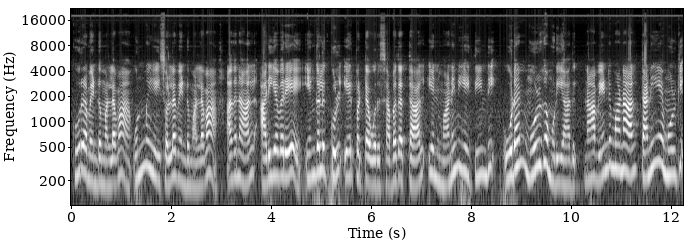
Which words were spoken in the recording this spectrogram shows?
கூற வேண்டும் அல்லவா? உண்மையை சொல்ல வேண்டும் அல்லவா? அதனால் அடியவரே எங்களுக்குள் ஏற்பட்ட ஒரு சபதத்தால் என் மனைவியை தீண்டி உடன் மூழ்க முடியாது. நான் வேண்டுமானால் தனியே மூழ்கி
